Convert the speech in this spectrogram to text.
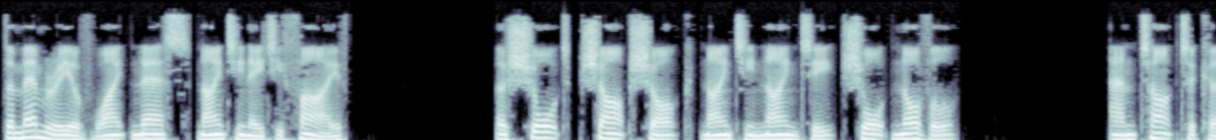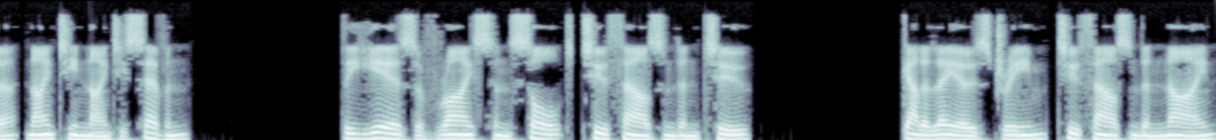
The Memory of Whiteness 1985 A Short, Sharp Shock 1990 short novel Antarctica 1997 The Years of Rice and Salt 2002 Galileo's Dream 2009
